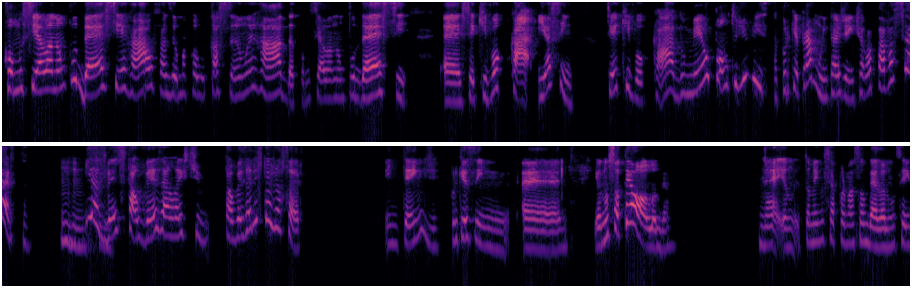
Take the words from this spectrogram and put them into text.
como se ela não pudesse errar ou fazer uma colocação errada, como se ela não pudesse, é, se equivocar. E assim, se equivocar do meu ponto de vista, porque para muita gente ela estava certa. Uhum, E às sim. vezes, talvez ela estive, talvez ela esteja certa, entende? Porque assim, é, eu não sou teóloga, né? Eu também não sei a formação dela, eu não sei,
